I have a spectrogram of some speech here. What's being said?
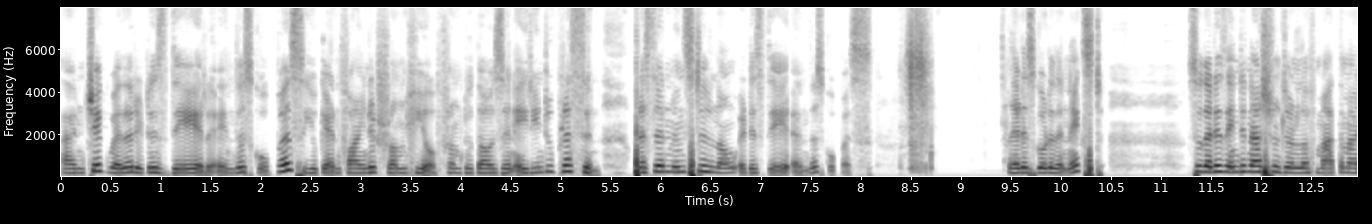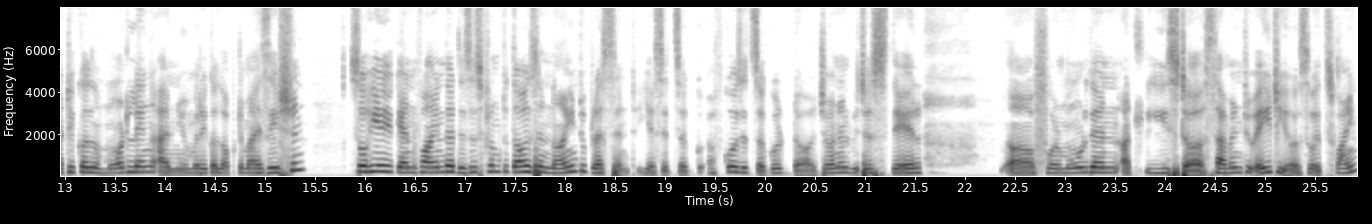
and check whether it is there in the scopus. You can find it from here from 2018 to present. Present means till now it is there in the scopus. Let us go to the next. So that is international journal of mathematical modeling and numerical optimization. So here you can find that this is from 2009 to present. Yes it's a of course it's a good uh, journal which is there uh, for more than at least uh, 7 to 8 years. So it's fine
